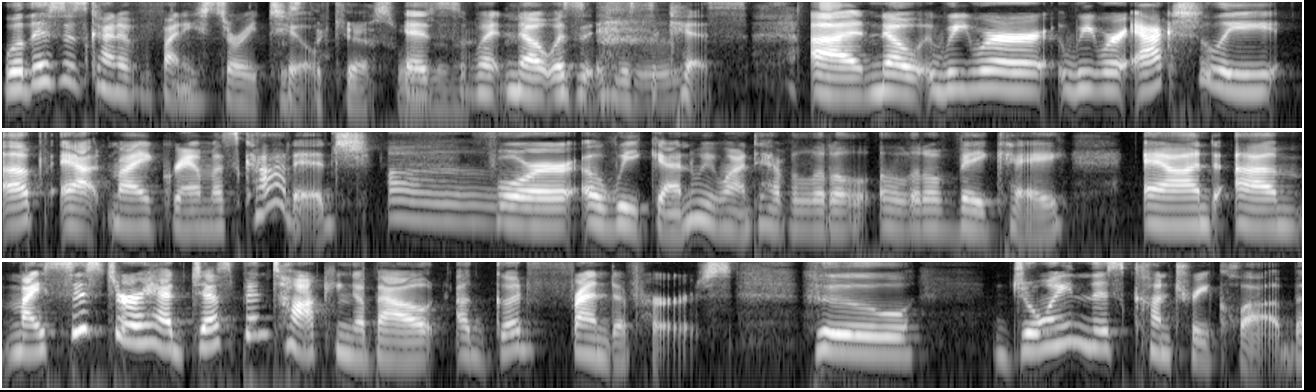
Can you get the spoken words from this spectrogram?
Well, this is kind of a funny story too. the kiss, It's wasn't it? when, no, it was it was the kiss. Uh, no, we were we were actually up at my grandma's cottage for a weekend. We wanted to have a little a little vacay, and um, my sister had just been talking about a good friend of hers who joined this country club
